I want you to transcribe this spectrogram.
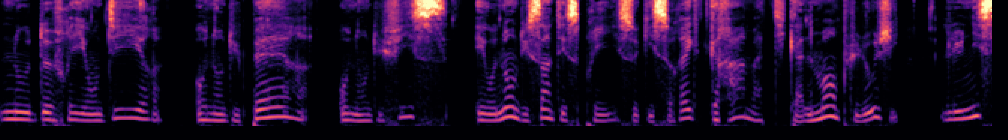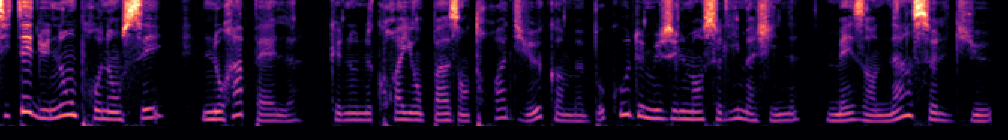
nous devrions dire au nom du Père, au nom du Fils et au nom du Saint-Esprit, ce qui serait grammaticalement plus logique. L'unicité du nom prononcé nous rappelle que nous ne croyons pas en trois dieux comme beaucoup de musulmans se l'imaginent, mais en un seul Dieu,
